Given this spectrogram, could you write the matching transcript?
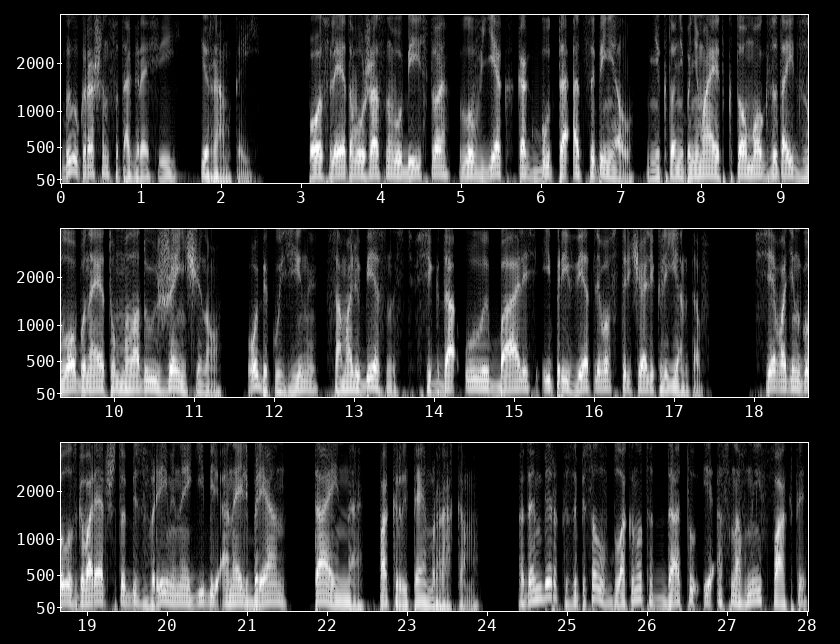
был украшен фотографией и рамкой. После этого ужасного убийства Лувьек как будто оцепенел. Никто не понимает, кто мог затаить злобу на эту молодую женщину. Обе кузины, сама любезность, всегда улыбались и приветливо встречали клиентов. Все в один голос говорят, что безвременная гибель Анаэль Бриан — тайна, покрытая мраком. Адамберг записал в блокнот дату и основные факты,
